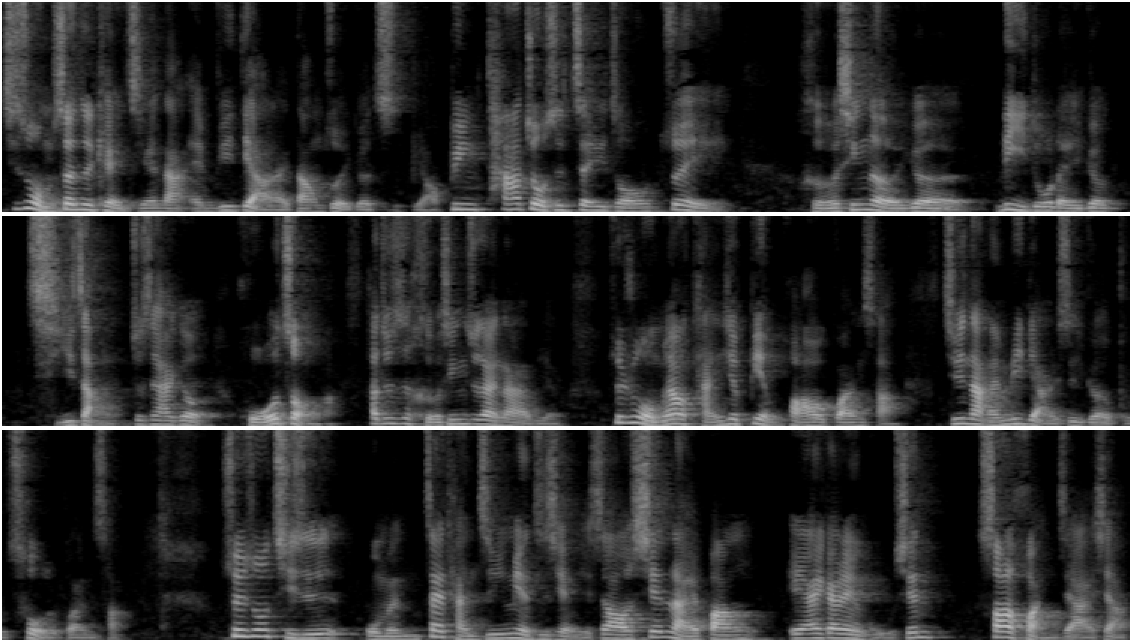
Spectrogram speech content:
其实我们甚至可以直接拿 NVIDIA 来当做一个指标，并它就是这一周最核心的一个利多的一个起涨，就是它一个火种啊，它就是核心就在那边。所以说我们要谈一些变化或观察，其实拿 NVIDIA 也是一个不错的观察。所以说，其实我们在谈资金面之前，也是要先来帮 AI 概念股先稍微缓加一下。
